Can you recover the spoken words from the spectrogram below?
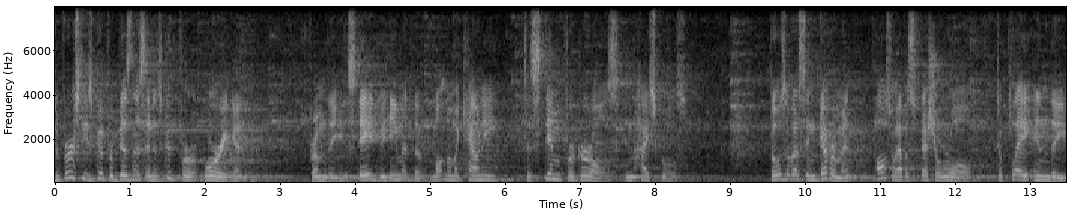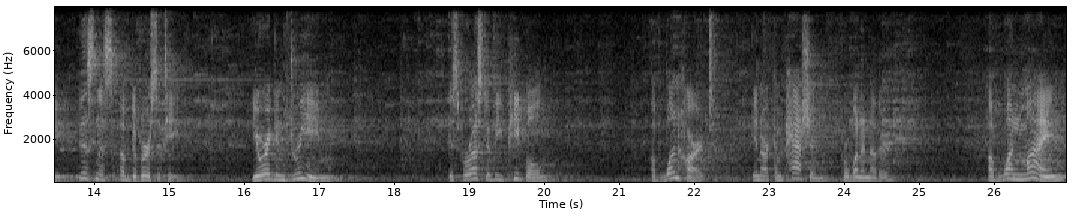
diversity is good for business and is good for Oregon. From the staid behemoth of Multnomah County to STEM for girls in the high schools. Those of us in government also have a special role to play in the business of diversity. The Oregon Dream is for us to be people of one heart in our compassion for one another, of one mind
